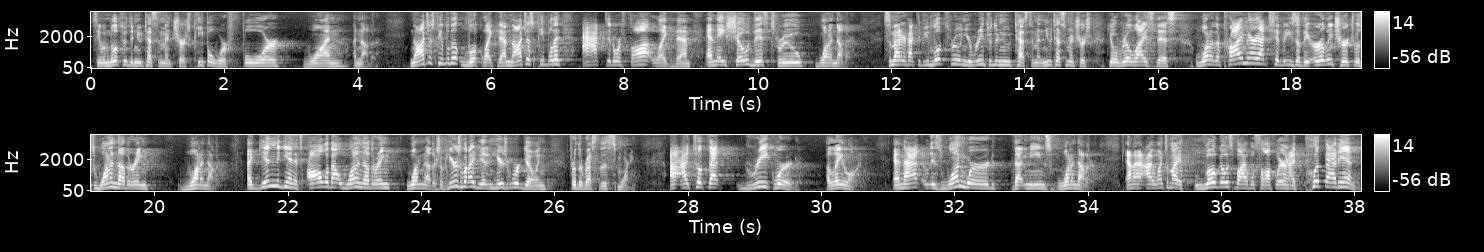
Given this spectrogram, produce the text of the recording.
See, when we look through the New Testament church, people were for one another. Not just people that looked like them, not just people that acted or thought like them, and they showed this through one another. As a matter of fact, if you look through and you read through the New Testament, New Testament church, you'll realize this. One of the primary activities of the early church was one anothering one another. Again and again, it's all about one anothering one another. So here's what I did, and here's where we're going for the rest of this morning. I, I took that Greek word, allelon, and that is one word that means one another. And I, I went to my Logos Bible software and I put that in.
